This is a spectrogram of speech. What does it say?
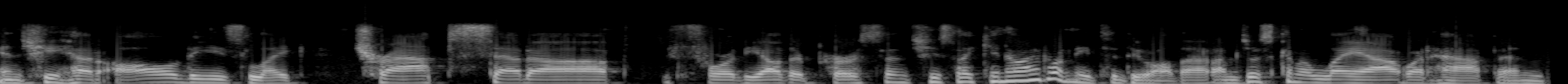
and she had all these like traps set up for the other person. She's like, you know, I don't need to do all that. I'm just going to lay out what happened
